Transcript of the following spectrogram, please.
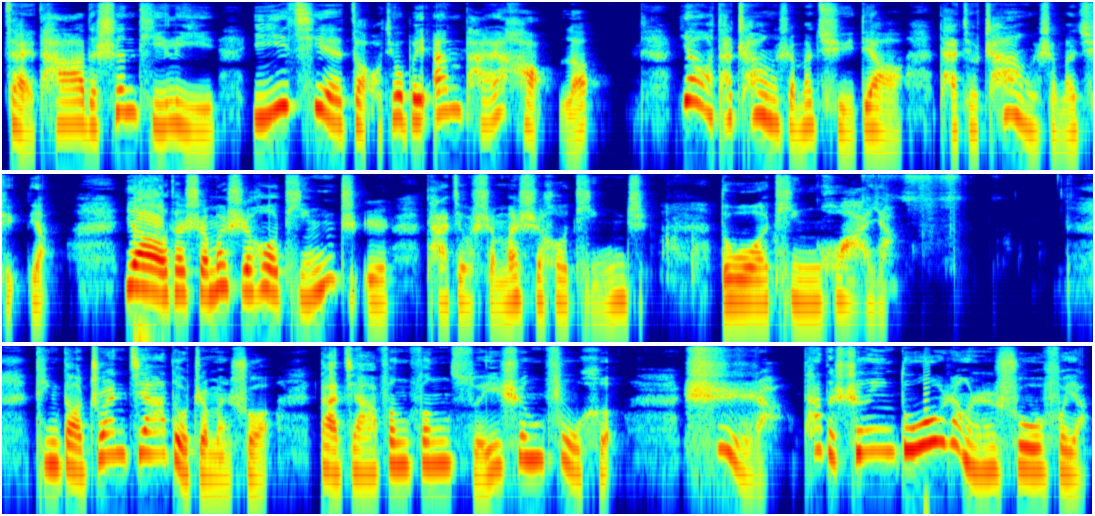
在他的身体里，一切早就被安排好了。要他唱什么曲调，他就唱什么曲调；要他什么时候停止，他就什么时候停止。多听话呀！听到专家都这么说，大家纷纷随声附和。是啊，他的声音多让人舒服呀！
